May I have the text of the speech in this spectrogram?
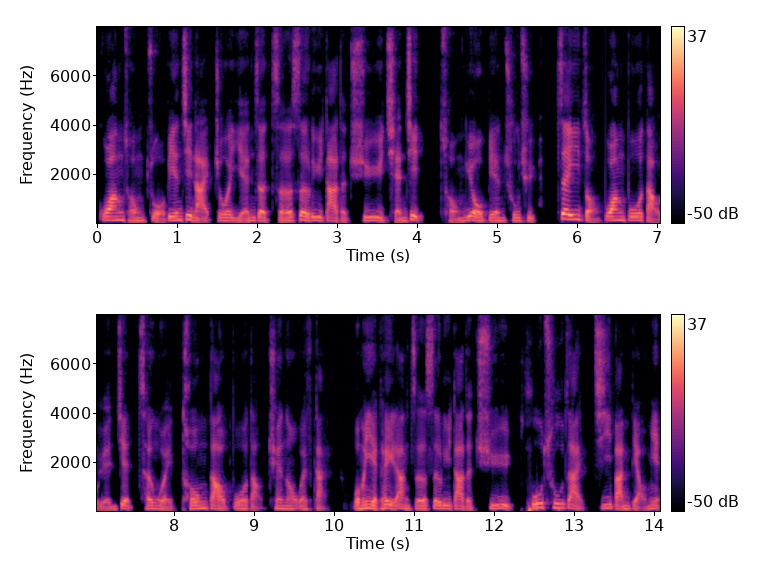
光从左边进来，就会沿着折射率大的区域前进，从右边出去。这一种光波导元件称为通道波导 （Channel Waveguide）。我们也可以让折射率大的区域突出在基板表面。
